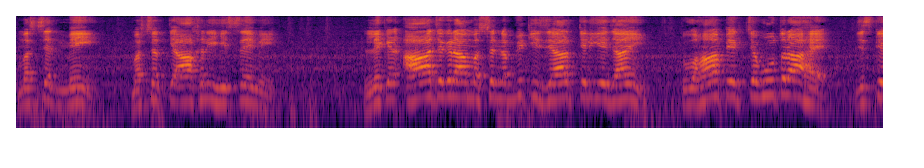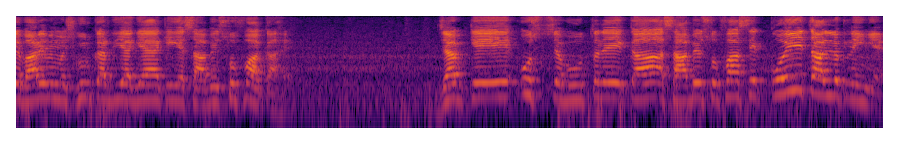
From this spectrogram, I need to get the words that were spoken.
مسجد میں، مسجد کے آخری حصے میں۔ لیکن آج اگر آپ مسجد نبی کی زیارت کے لیے جائیں، تو وہاں پہ ایک چبوترا ہے، جس کے بارے میں مشہور کر دیا گیا ہے کہ یہ صاب صفحہ کا ہے۔ جبکہ اس چبوترے کا صاب صفحہ سے کوئی تعلق نہیں ہے۔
